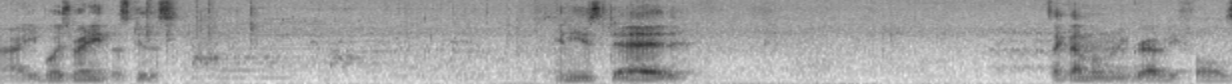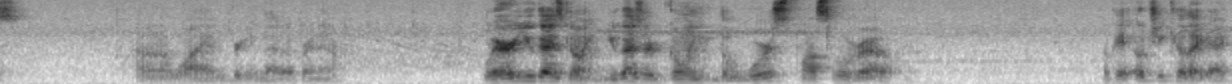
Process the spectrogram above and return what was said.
Alright, you boys ready? Let's do this. And he's dead. It's like that moment in Gravity Falls. I don't know why I'm bringing that up right now. Where are you guys going? You guys are going the worst possible route. Okay, Oatchi, kill that guy.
